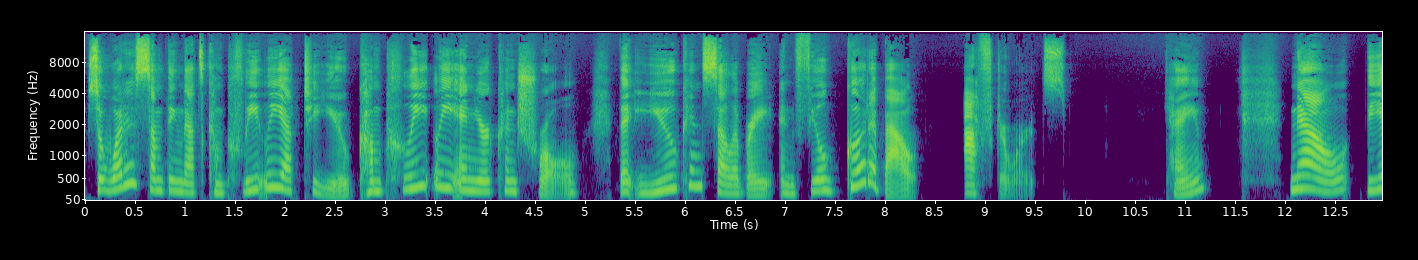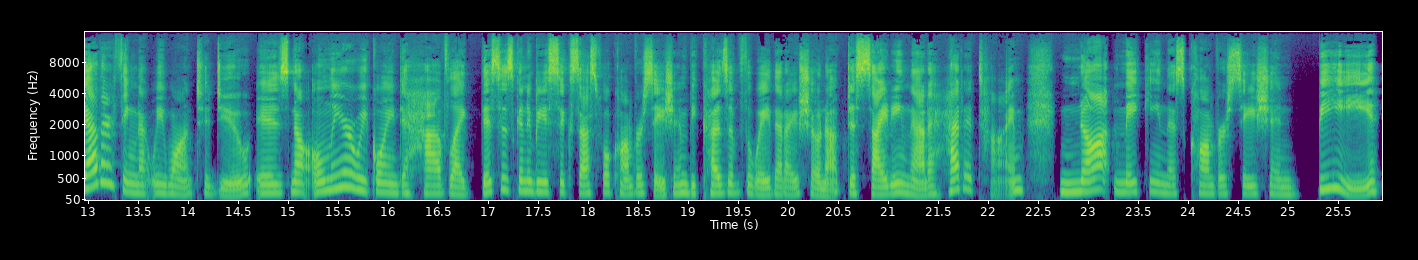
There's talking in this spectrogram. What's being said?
So, what is something that's completely up to you, completely in your control, that you can celebrate and feel good about afterwards? Okay. Now, the other thing that we want to do is not only are we going to have like, this is going to be a successful conversation because of the way that I showed up, deciding that ahead of time, not making this conversation be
